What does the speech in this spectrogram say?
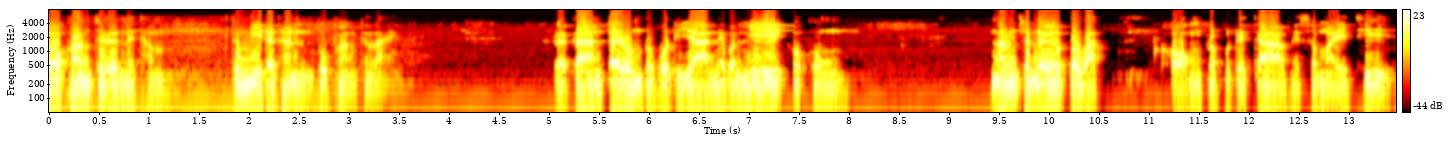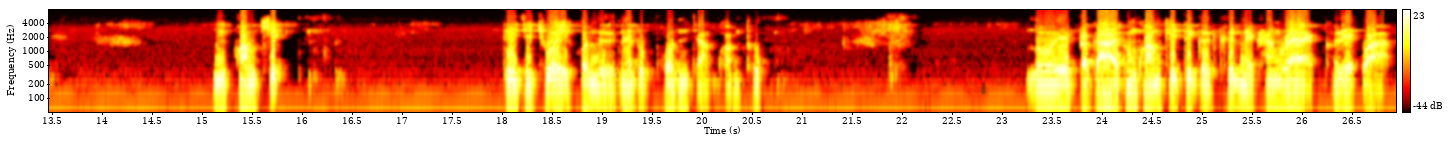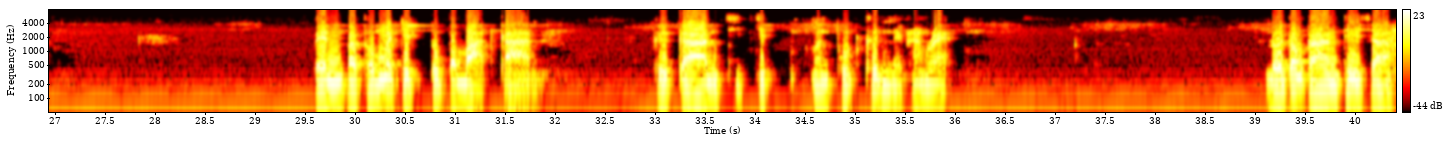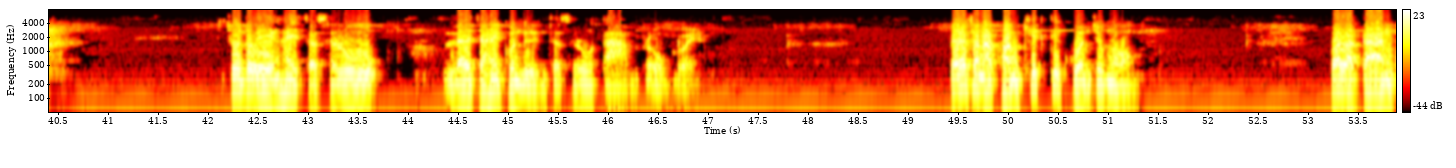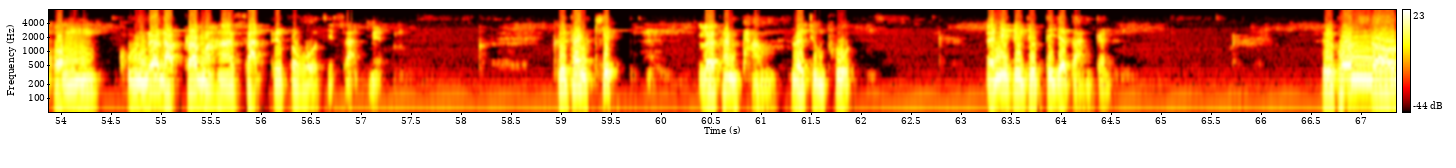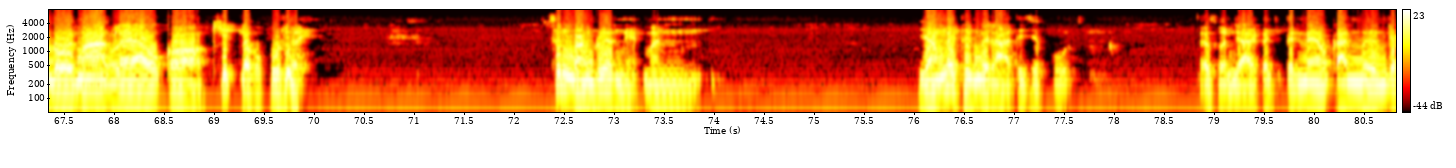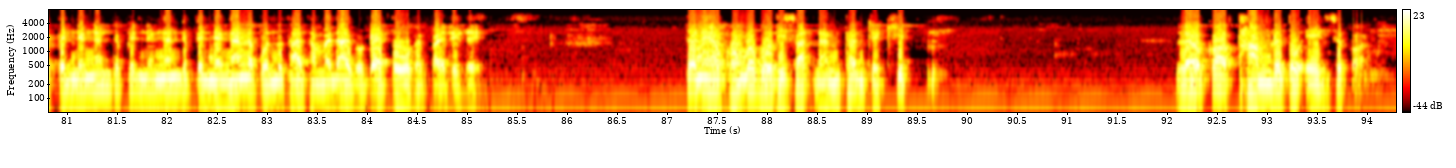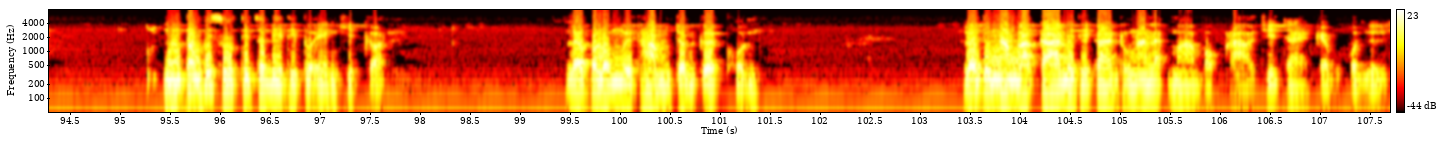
ก็ความเจริญในธรรมจงมีแต่ท่านผู้ฟังทั้งหลายและการไต่รมประโพธิญาณในวันนี้ก็คงนำเสนอประวัติของพระพุทธเจ้าในสมัยที่มีความคิด ที่จะช่วยคนอื่นให้หลุดพ้นจากความทุกข์ โดยประกายของความคิดที่เกิดขึ้นในครั้งแรกเขาเรียกว่า เป็นปฐมจิตตุปบาทการ คือการที่จิตมันผุดขึ้นในครั้งแรก โดยต้องการที่จะช่วยตัวเองให้จัสรู้ แล้วจะให้คนอื่นจัสรู้ตามพระองค์ด้วยเป็นลักษณะความคิดที่ควรจะมองว่าหลักการของคุณระดับพระมหาสัตว์หรือพระโพธิสัตว์เนี่ย คือท่านคิดแล้วท่านทำแล้วจึงพูด อันนี้คือจุดที่จะต่างกัน คือคนเราโดยมากแล้วก็คิดแล้วก็พูดเลย ซึ่งบางเรื่องเนี่ยมัน ยังไม่ถึงเวลาที่จะพูด แต่ส่วนใหญ่ก็จะเป็นแนวการเมืองจะเป็นอย่างนั้นจะเป็นอย่างนั้นจะเป็นอย่างนั้น แล้วผลสุดท้ายทำไม่ได้ก็แก้ตัวกันไปเรื่อยๆ แต่แนวของพระโพธิสัตว์นั้นท่านจะคิด แล้วก็ทำด้วยตัวเองซะก่อน มันต้องพิสูจน์ทฤษฎีที่ตัวเองคิดก่อน แล้วก็ลงมือทำจนเกิดผล แล้วจึงนำหลักการวิธีการตรงนั้นแหละมาบอกกล่าวชี้แจงแก่บุคคลอื่น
